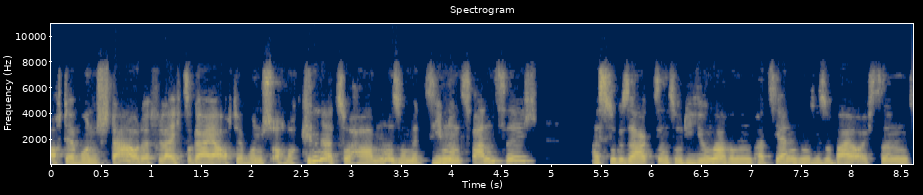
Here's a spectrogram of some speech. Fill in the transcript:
auch der Wunsch da oder vielleicht sogar ja auch der Wunsch, auch noch Kinder zu haben. Ne? So mit 27, hast du gesagt, sind so die jüngeren Patienten, die so bei euch sind.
